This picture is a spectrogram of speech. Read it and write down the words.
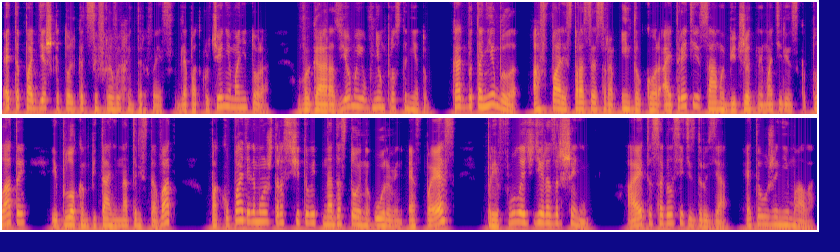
это поддержка только цифровых интерфейсов для подключения монитора. VGA разъема в нем просто нету. Как бы то ни было, а в паре с процессором Intel Core i3, самой бюджетной материнской платой и блоком питания на 300 Вт, покупатель может рассчитывать на достойный уровень FPS при Full HD разрешении. А это, согласитесь, друзья, это уже немало.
